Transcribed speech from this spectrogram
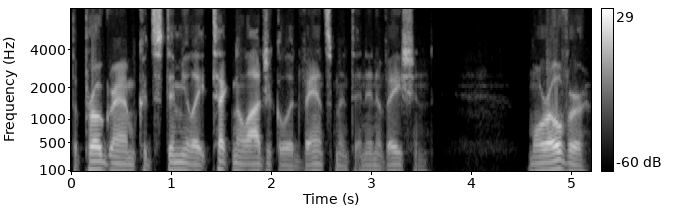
the program could stimulate technological advancement and innovation. Moreover,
